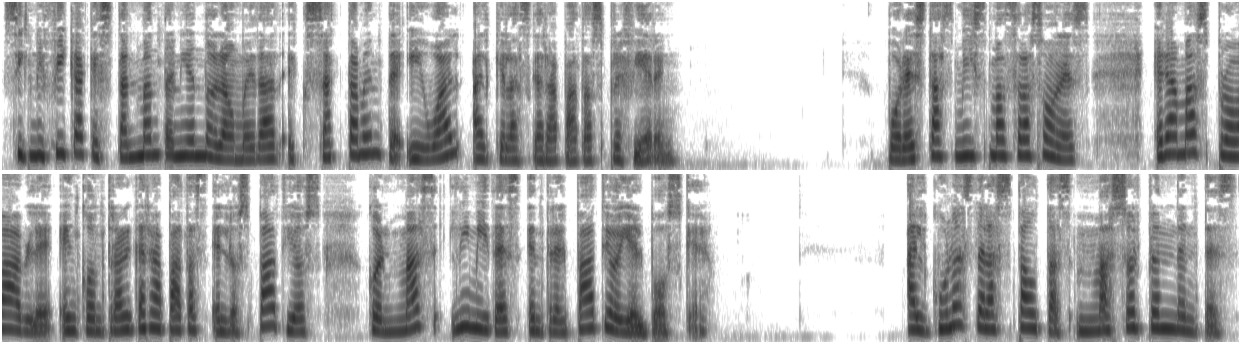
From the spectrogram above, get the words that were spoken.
significa que están manteniendo la humedad exactamente igual al que las garrapatas prefieren. Por estas mismas razones, era más probable encontrar garrapatas en los patios con más límites entre el patio y el bosque. Algunas de las pautas más sorprendentes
